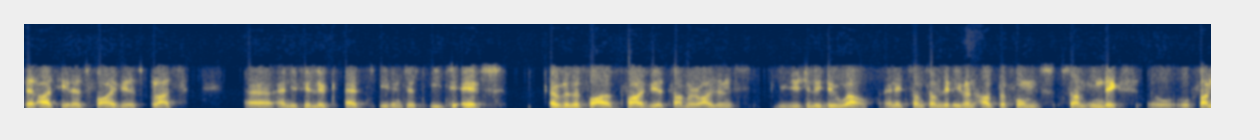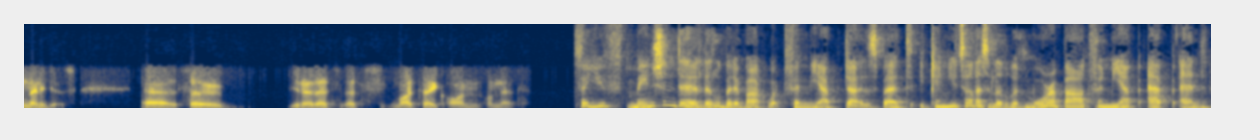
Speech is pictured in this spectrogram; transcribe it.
that I see it as five years plus. Uh, and if you look at even just ETFs, over the five five year time horizons, you usually do well, and it sometimes it even outperforms some index or, or fund managers. Uh, so, you know, that's that's my take on on that. So you've mentioned a little bit about what FinMeUp does, but can you tell us a little bit more about FinMeUp app and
